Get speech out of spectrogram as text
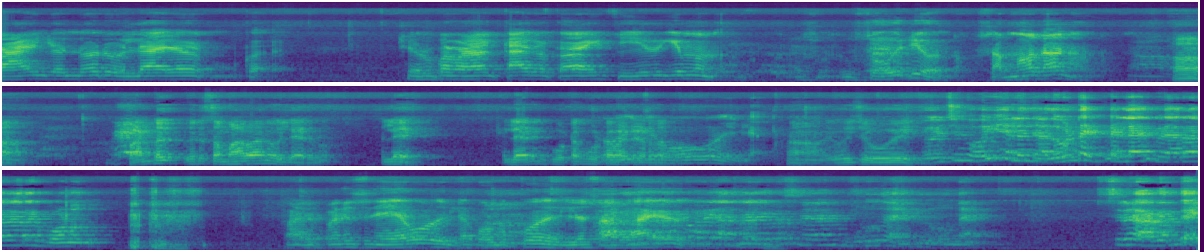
പ്രായം ചെന്നവരും എല്ലാവരും ചെറുപ്പക്കാരൊക്കെ ചെറുപ്രായക്കാരൊക്കെ ആയി ജീവിക്കുമ്പോൾ സൗകര്യമുണ്ട് സമാധാനമുണ്ട്. ആ പണ്ട് ഒരു സമാധാനം ഇല്ലായിരുന്നു അല്ലേ? എല്ലാരും കൂട്ടം കൂട്ടമായിട്ട് ചോദിച്ചു കിടന്നു പോവുകയില്ല. ആ ചോദിച്ചു പോയല്ലേ അതുകൊണ്ടാ ഇപ്പൊ എല്ലാരും വേറെ വേറെ പോണത്. പരസ്പരം സ്നേഹവും ഇല്ല കൊടുക്കുകയും ഇല്ല സഹായവും ഇച്ചിരി അകന്നേ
